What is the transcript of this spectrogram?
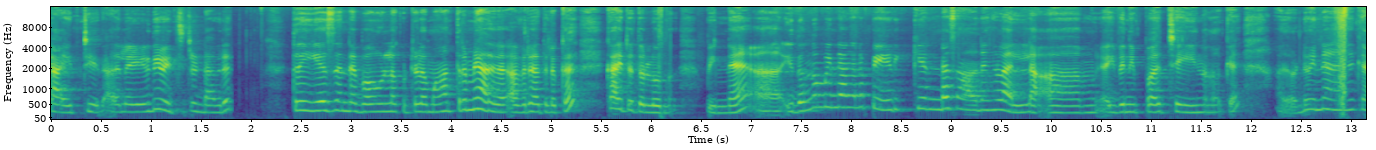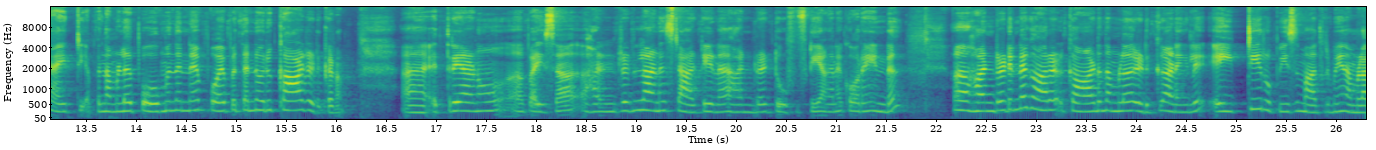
കയറ്റിയത്. അതിൽ എഴുതി വെച്ചിട്ടുണ്ട് അവർ ത്രീ ഇയേഴ്സിന്റെ ഉള്ള കുട്ടികളെ മാത്രമേ അതിലൊക്കെ കയറ്റത്തുള്ളൂ എന്ന്. പിന്നെ ഇതൊന്നും പിന്നെ അങ്ങനെ പേടിക്കേണ്ട സാധനങ്ങളല്ല. ഇവനിപ്പോൾ ചെയ്യുന്നതൊക്കെ. അതുകൊണ്ട് പിന്നെ അങ്ങനെ കയറ്റി. അപ്പം നമ്മൾ പോകുമ്പോൾ തന്നെ പോയപ്പോൾ തന്നെ ഒരു കാർഡ് എടുക്കണം. എത്രയാണോ പൈസ ഹൺഡ്രഡിലാണ് സ്റ്റാർട്ട് ചെയ്യണത്. ഹൺഡ്രഡ് ടു ഫിഫ്റ്റി അങ്ങനെ കുറേ ഉണ്ട് ഹൺഡ്രഡിന്റെ കാർ കാർഡ് നമ്മൾ എടുക്കുകയാണെങ്കിൽ എയ്റ്റി റുപ്പീസ് മാത്രമേ നമ്മൾ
